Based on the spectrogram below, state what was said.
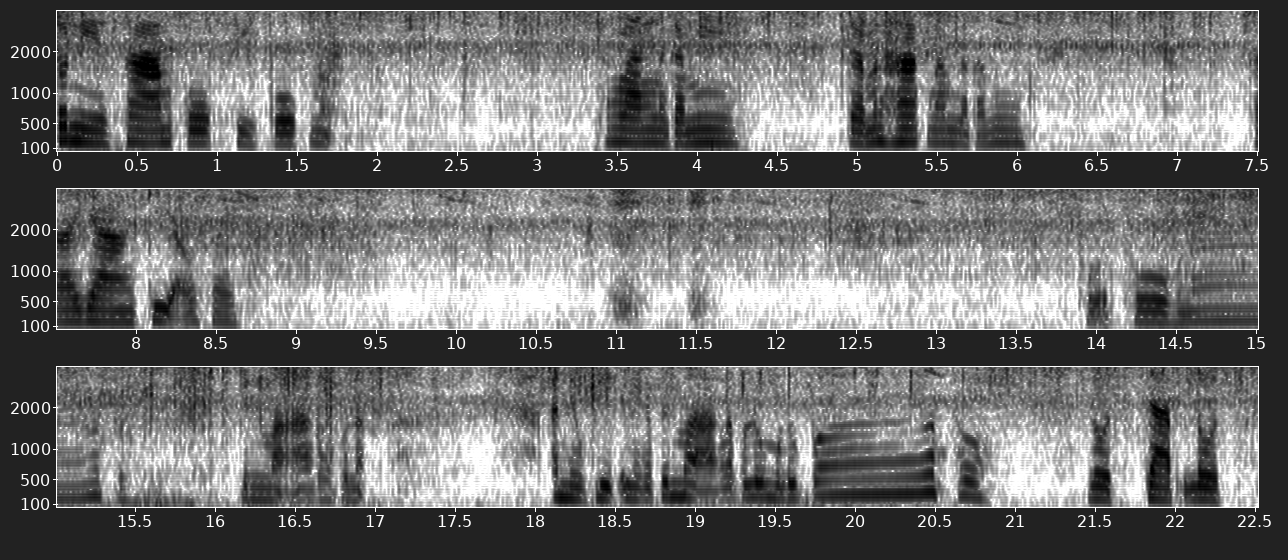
ต้นนี้สามโกกสี่โกกเนาะทั้งหลังนี่ก็มี แต่มันหักน้ำแล้วก็มี สายยางเกี่ยวใส่โพดโพนะเป็นหมากแล้วพุ่นอะอันนี้พริกอันนี้ก็เป็นหมากแล้วปลุงมาดูเปิดโทโหลดจัดโหลดแส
